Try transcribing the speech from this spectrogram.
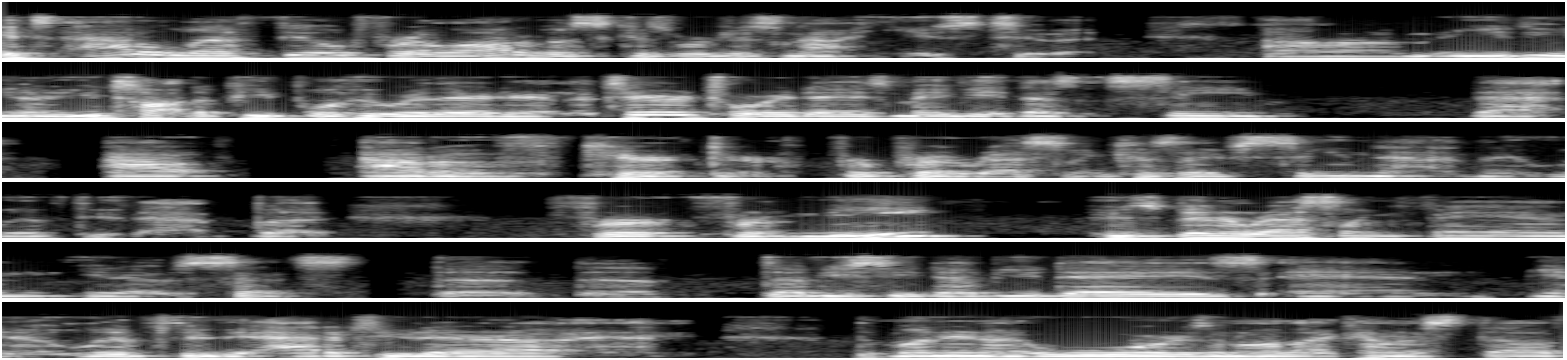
it's out of left field for a lot of us because we're just not used to it. Um, you, you know, you talk to people who were there during the territory days, maybe it doesn't seem that out out of character for pro wrestling because they've seen that and they lived through that. But for for me, who's been a wrestling fan, you know, since the the WCW days and you know lived through the Attitude Era and the Monday Night Wars and all that kind of stuff.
